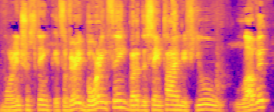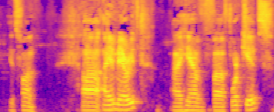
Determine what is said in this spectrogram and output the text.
more interesting. It's a very boring thing, but at the same time, if you love it, it's fun. Uh, I am married. I have uh, four kids.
